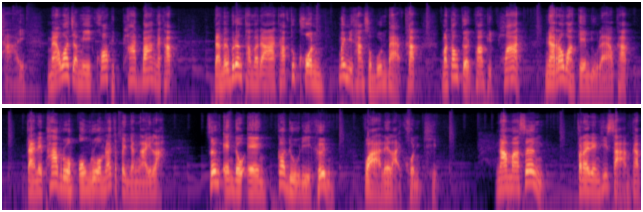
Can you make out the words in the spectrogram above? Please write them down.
ฉาย แม้ว่าจะมีข้อผิดพลาดบ้างนะครับ แต่เป็นเรื่องธรรมดาครับ ทุกคนไม่มีทางสมบูรณ์แบบครับ มันต้องเกิดความผิดพลาดในระหว่างเกมอยู่แล้วครับ แต่ในภาพรวมองค์รวมแล้วจะเป็นยังไงล่ะ ซึ่งเอนโดเองก็ดูดีขึ้นกว่าหลายๆ คนคิด นำมาซึ่งประเด็นที่ 3 ครับ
